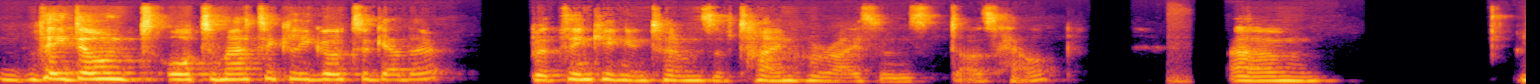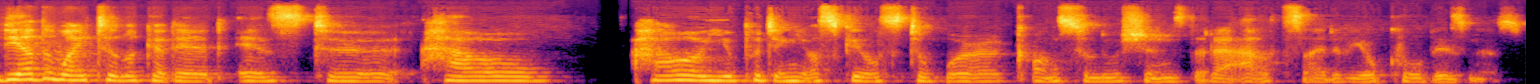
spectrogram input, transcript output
they don't automatically go together but thinking in terms of time horizons does help. Um, the other way to look at it is to how how are you putting your skills to work on solutions that are outside of your core business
